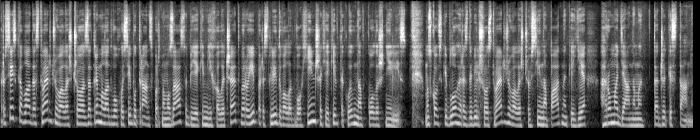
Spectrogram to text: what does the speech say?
Російська влада стверджувала, що затримала двох осіб у транспортному засобі, яким їхали четверо, і переслідувала двох інших, які втекли в навколишній ліс. Московські блогери здебільшого стверджували, що всі нападники є громадянами Таджикистану.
